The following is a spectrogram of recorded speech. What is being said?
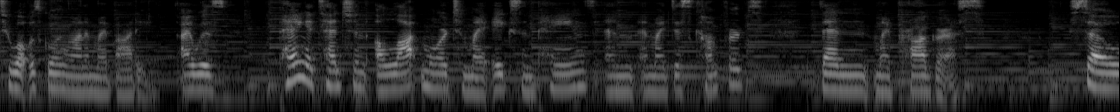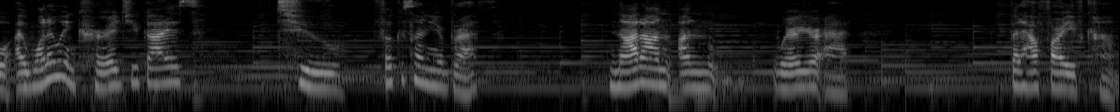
to what was going on in my body. I was paying attention a lot more to my aches and pains and, and my discomforts than my progress. So I want to encourage you guys to focus on your breath, not on, on where you're at, but how far you've come.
